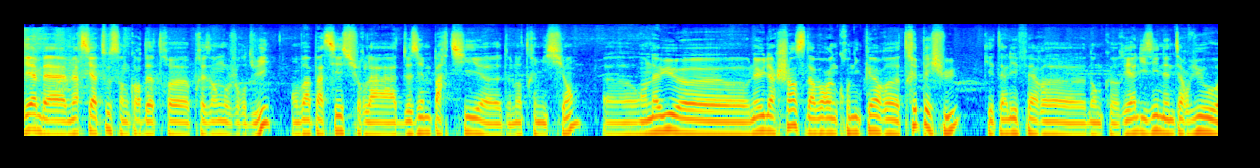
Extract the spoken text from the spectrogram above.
Bien, ben, merci à tous encore d'être euh, présents aujourd'hui. On va passer sur la deuxième partie euh, de notre émission. Euh, on, a eu, euh, on a eu la chance d'avoir un chroniqueur très péchu qui est allé faire euh, donc réaliser une interview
